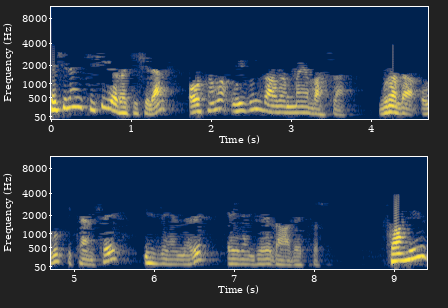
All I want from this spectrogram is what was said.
Seçilen kişi ya da kişiler ortama uygun davranmaya başlar. Burada olup biten şey izleyenleri eğlenceye davettir. Sahneye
